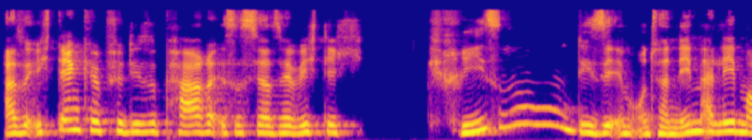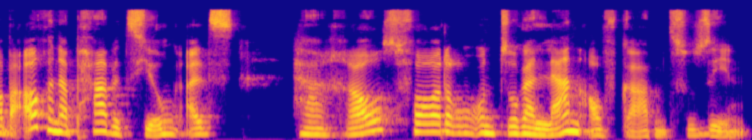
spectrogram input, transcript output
Also ich denke, für diese Paare ist es ja sehr wichtig, Krisen die sie im Unternehmen erleben, aber auch in der Paarbeziehung als Herausforderung und sogar Lernaufgaben zu sehen.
